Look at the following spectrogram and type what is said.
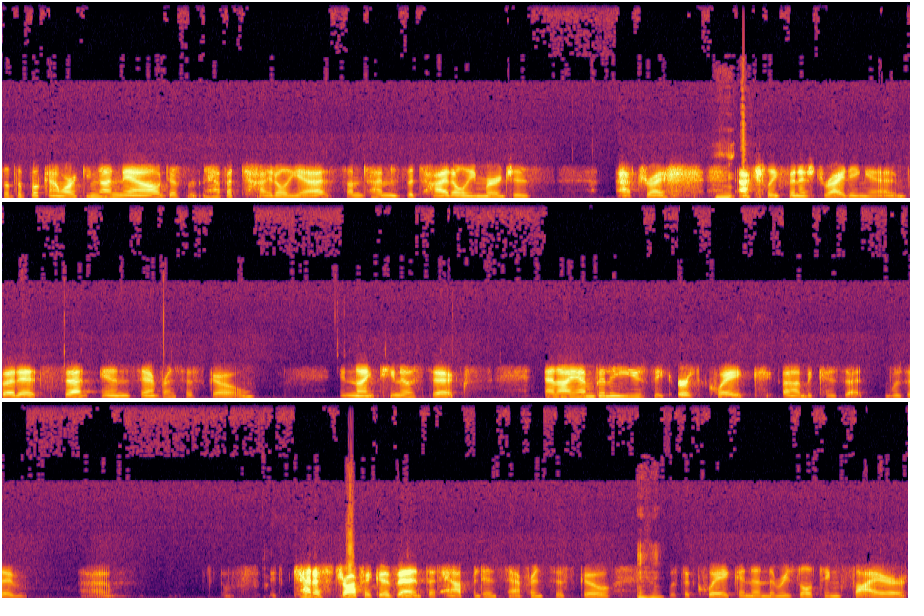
So the book I'm working on now doesn't have a title yet. Sometimes the title emerges after I've hmm. actually finished writing it, but it's set in San Francisco in 1906. And I am going to use the earthquake uh, because that was a catastrophic event that happened in San Francisco mm-hmm. with a quake and then the resulting fire.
